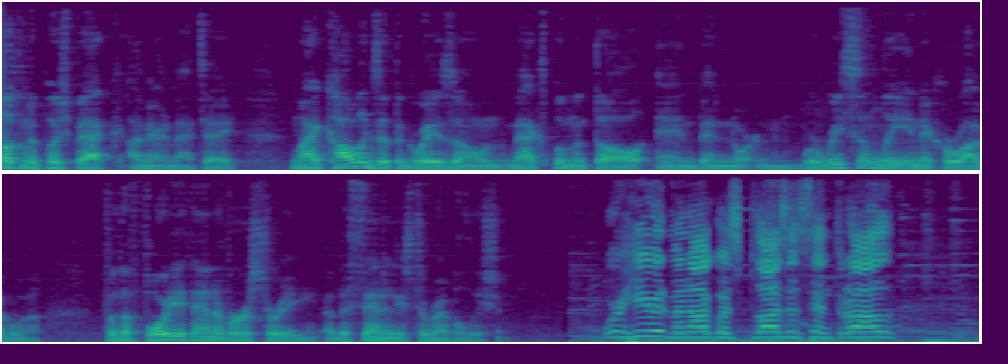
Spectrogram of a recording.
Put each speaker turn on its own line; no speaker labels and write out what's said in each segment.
Welcome to Pushback. I'm Aaron Mate. My colleagues at the Gray Zone, Max Blumenthal and Ben Norton, were recently in Nicaragua for the 40th anniversary of the Sandinista Revolution.
We're here at Managua's Plaza Central,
